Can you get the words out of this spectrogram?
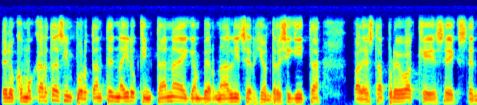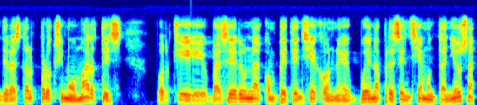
Pero como cartas importantes, Nairo Quintana, Egan Bernal y Sergio Andrés Higuita para esta prueba que se extenderá hasta el próximo martes porque va a ser una competencia con eh, buena presencia montañosa.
